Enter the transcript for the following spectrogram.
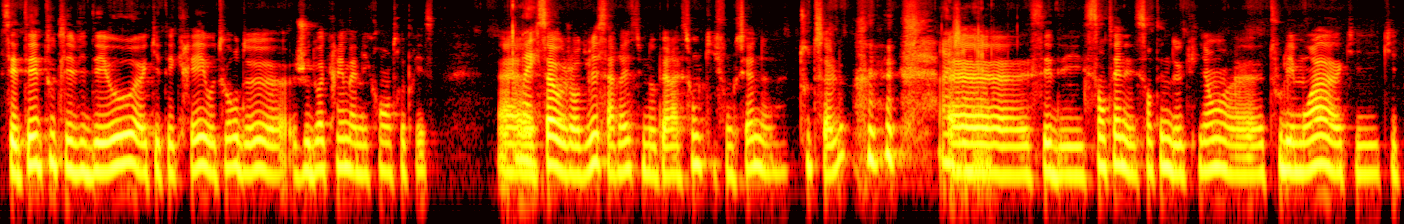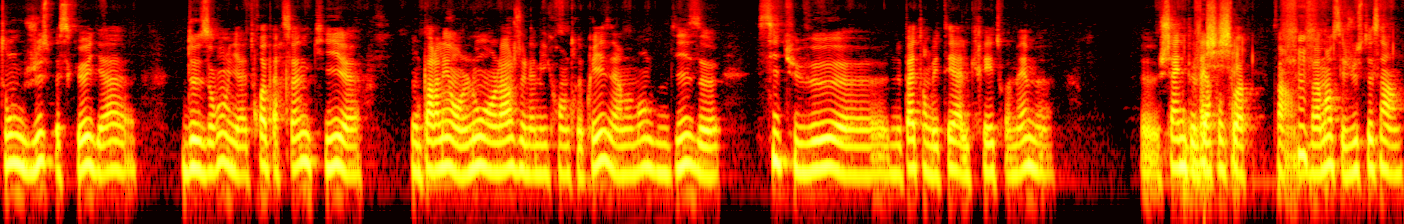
c'était toutes les vidéos qui étaient créées autour de je dois créer ma micro-entreprise. Euh, Ça, aujourd'hui, ça reste une opération qui fonctionne toute seule. Ah, euh, c'est des centaines et des centaines de clients euh, tous les mois qui, qui, tombent juste parce qu'il y a deux ans, il y a trois personnes qui ont parlé en long, en large de la micro-entreprise et à un moment disent si tu veux ne pas t'embêter à le créer toi-même, Shine peut le faire pour toi. Enfin, vraiment, c'est juste ça. Hein.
